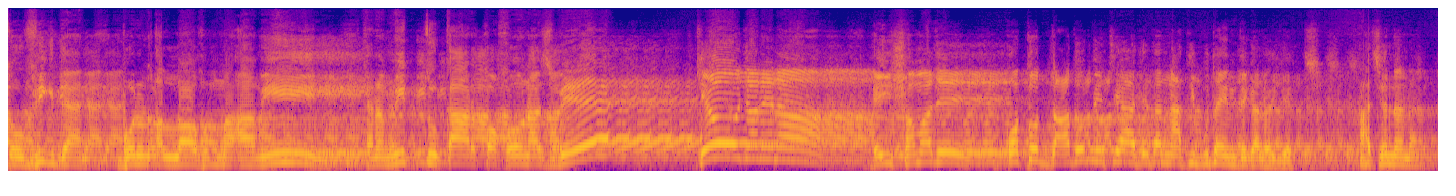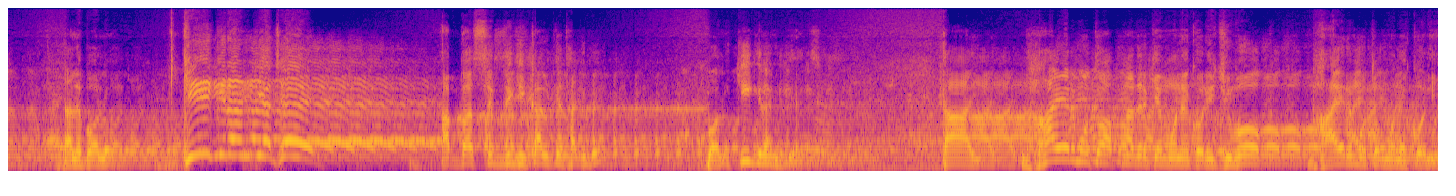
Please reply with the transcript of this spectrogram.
তৌফিক দেন। বলুন আল্লাহ আমিন। কেন মৃত্যু কার, কখন আসবে? কেউ এই সমাজে কত দাদো বেঁচে আছে, তার নাতি পুতা ইন্তেকাল হয়ে যাচ্ছে। আছে না না তাহলে বলো, কি গ্যারান্টি আছে? আব্বাস সিদ্দিকি কালকে থাকবে? বলো, কি গ্যারান্টি আছে? তাই ভাইয়ের মতো আপনাদেরকে মনে করি, যুবক, ভাইয়ের মতো মনে করি।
